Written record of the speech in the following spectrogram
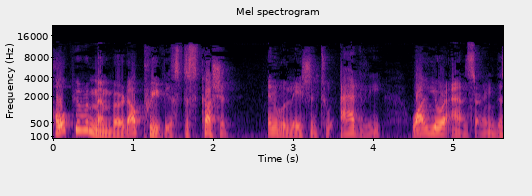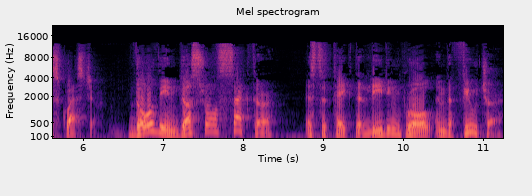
Hope you remembered our previous discussion in relation to ADLI while you were answering this question. Though the industrial sector is to take the leading role in the future,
